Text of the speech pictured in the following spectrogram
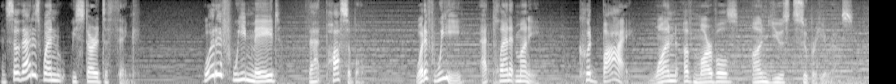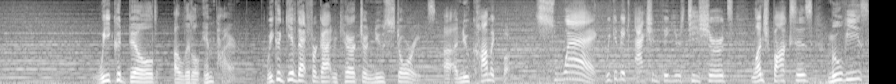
And so that is when we started to think what if we made that possible? What if we, at Planet Money, could buy one of Marvel's unused superheroes? We could build a little empire. We could give that forgotten character new stories, uh, a new comic book, swag. We could make action figures, t shirts, lunch boxes, movies,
